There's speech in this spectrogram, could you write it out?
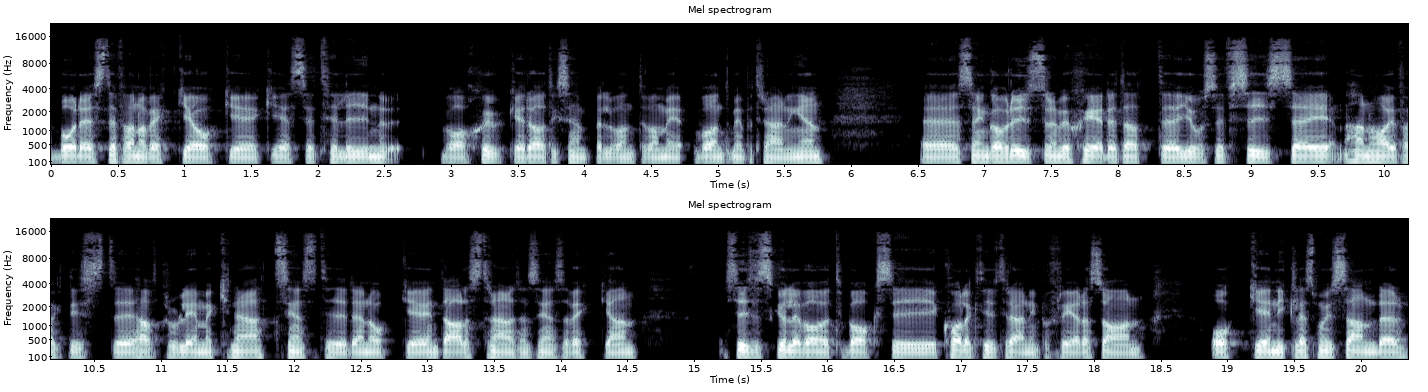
Både Stefano Vecchia och eh, Kiese Thelin var sjuka idag till exempel. Var inte, var med, var inte med på träningen. Eh, sen gav Rydström beskedet att eh, Josef Ceesay, han har ju faktiskt eh, haft problem med knät senaste tiden och eh, inte alls tränat den senaste veckan. Ceesay skulle vara tillbaka i kollektiv träning på fredag sa han. Och eh, Niklas Moisander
